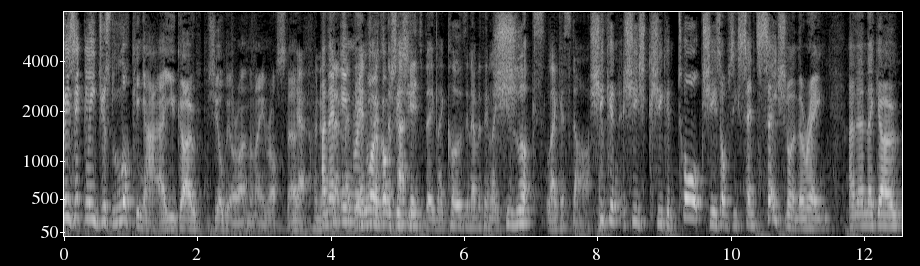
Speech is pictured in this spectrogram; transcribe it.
Physically, just looking at her, you go, she'll be all right on the main roster. yeah, 100%. and then in the ring work, the obviously, she- package, the, like clothes and everything. Like she looks like a star. she can she she can talk. She's obviously sensational in the ring. And then they go,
